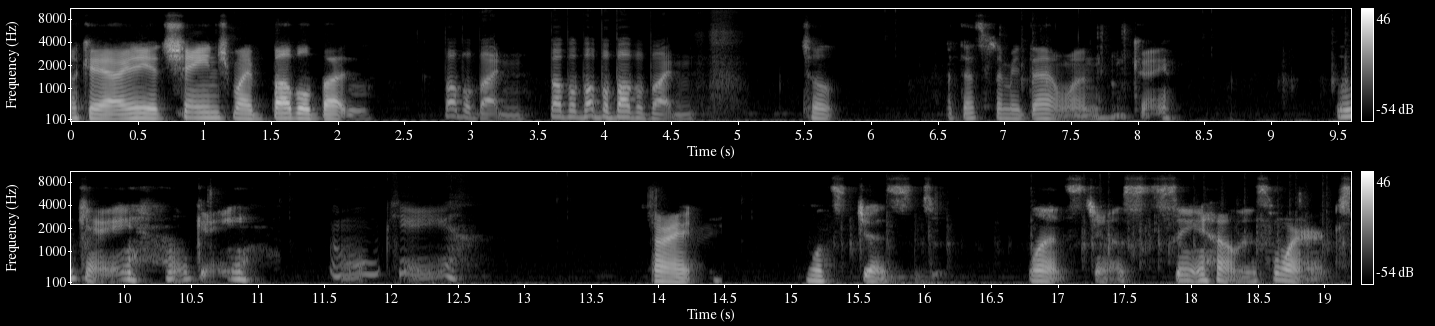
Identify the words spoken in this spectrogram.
Okay, I need to change my bubble button. Bubble button. Bubble bubble bubble button. So, but that's what I made that one. Okay. Okay. Okay. Okay. All right. Let's just let's just see how this works.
